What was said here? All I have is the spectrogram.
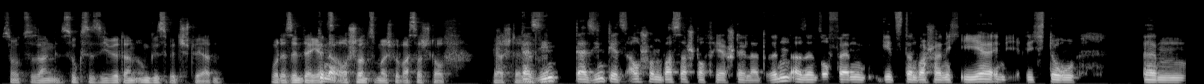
sozusagen sukzessive dann umgeswitcht werden. Oder sind da jetzt genau. auch schon zum Beispiel Wasserstoffhersteller? Da sind, da sind jetzt auch schon Wasserstoffhersteller drin. Also insofern geht es dann wahrscheinlich eher in die Richtung ähm,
